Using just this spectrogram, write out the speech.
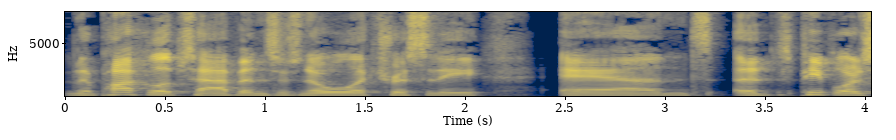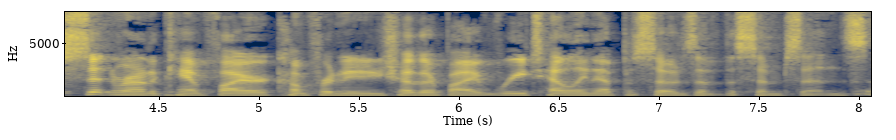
the apocalypse happens. There's no electricity, and uh, people are sitting around a campfire, comforting each other by retelling episodes of The Simpsons.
